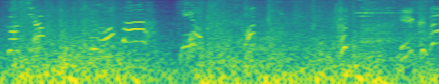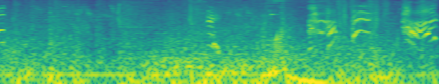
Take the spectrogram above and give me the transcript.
投降しろウオパーよっはっ行くぞ。えい。はっ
